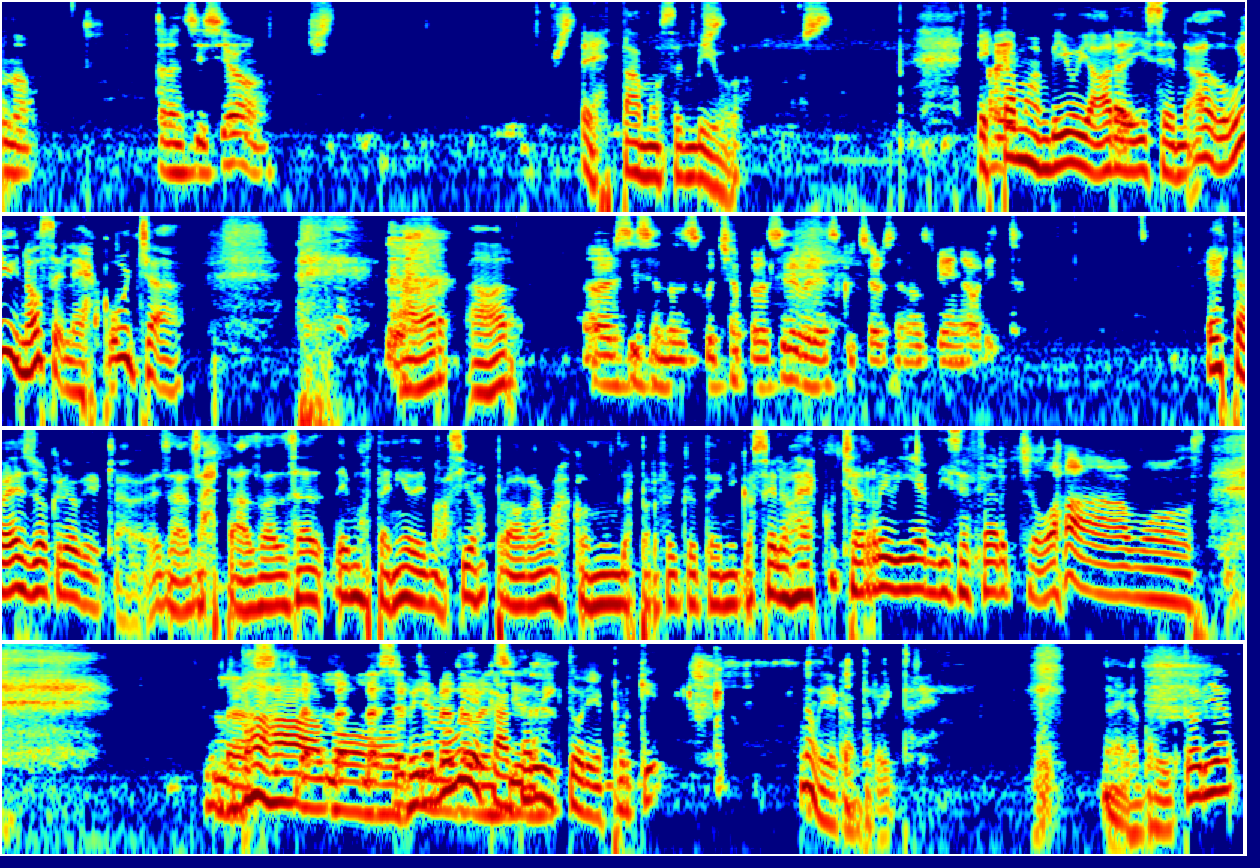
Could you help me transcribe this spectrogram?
uno. Transición. Estamos en vivo. Estamos en vivo y ahora dicen, ah, uy, no se le escucha. A ver, a ver. A ver si se nos escucha, pero sí debería escuchársenos bien ahorita. Esta vez yo creo que, claro, ya, ya está. Ya, ya hemos tenido demasiados programas con un desperfecto técnico. Se los escucha re bien, dice Fercho. Vamos. La- Vamos. la- la- Mira, no voy a cantar victoria porque. No voy a cantar victoria. No voy a cantar victoria.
